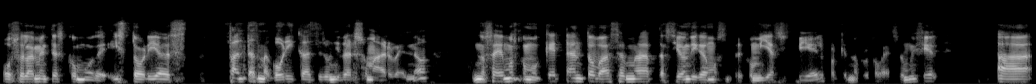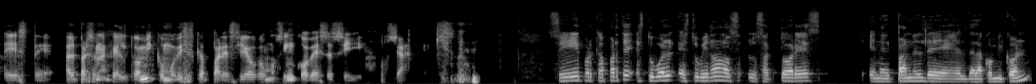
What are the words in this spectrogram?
o solamente es como de historias fantasmagóricas del universo Marvel, ¿no? No sabemos como qué tanto va a ser una adaptación, digamos, entre comillas, fiel, porque no creo que vaya a ser muy fiel, a este, al personaje del cómic, como dices que apareció como cinco veces y, o sea, Sí, porque aparte estuvo, estuvieron los, los actores en el panel de, de la Comic Con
